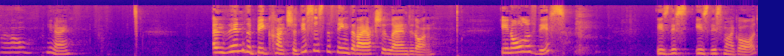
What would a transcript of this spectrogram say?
Well, you know. And then the big cruncher. This is the thing that I actually landed on. In all of this, is this, is this my God?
